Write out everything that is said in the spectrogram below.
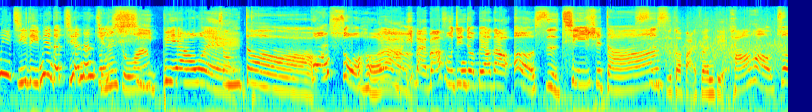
秘籍里面的节能组起标哎、真的。光硕和啦，嗯。一百八附近就飙到二四七，是的，四十个百分点。好好赚，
